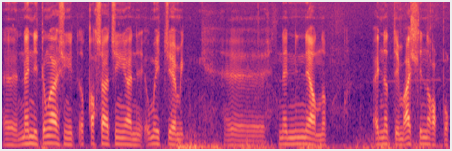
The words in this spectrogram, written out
э нанни тунгаасигит эққарсаатингиани умиитсиамик э наннинниарнеқ аннертим ааллиннеқарпоқ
